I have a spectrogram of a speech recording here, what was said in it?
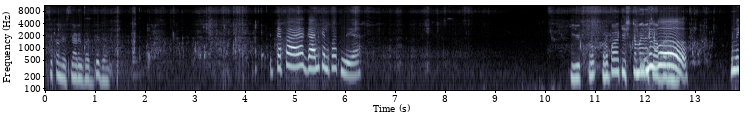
చికెన్ వేస్తే అడగబద్దే తెప్ప గాలికి వెళ్ళిపోతుంది ఈ కృపాకి ఇష్టమైన నువ్వు నువ్వు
